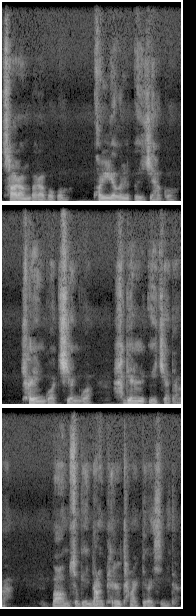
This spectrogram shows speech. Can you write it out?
사람 바라보고 권력을 의지하고 혈연과 지연과 학연을 의지하다가 마음속에 낭패를 당할 때가 있습니다.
